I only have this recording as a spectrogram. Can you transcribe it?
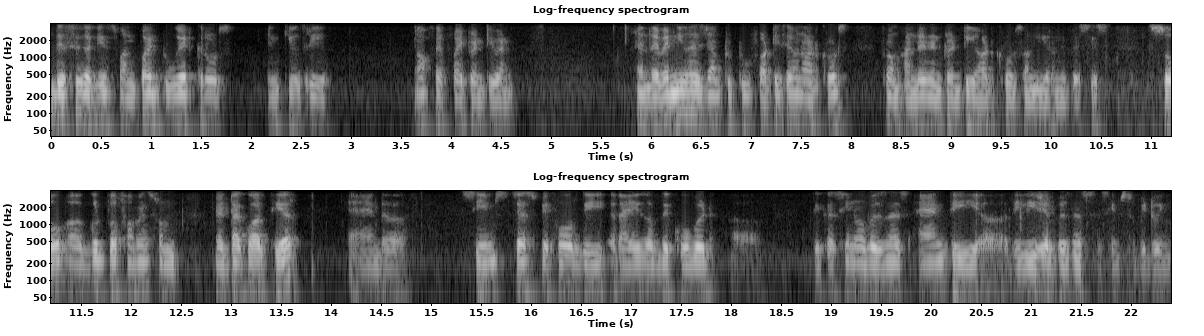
This is against 1.28 crores in Q3 of FY 2021. Revenue has jumped to 247 odd crores from 120 odd crores on year-on-year basis. So, a good performance from Delta Corp here, and uh, seems just before the rise of the COVID, uh, the casino business and the leisure business seems to be doing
